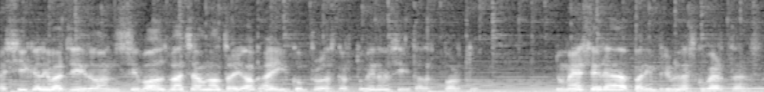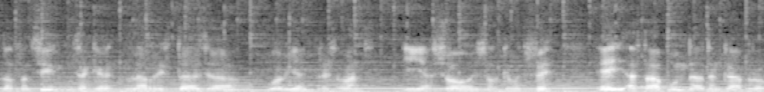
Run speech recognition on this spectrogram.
així que li vaig dir, doncs, si vols vaig a un altre lloc i compro les cartolines i te les porto. Només era per imprimir les cobertes del fanzin, ja que la resta ja ho havia imprès abans. I això és el que vaig fer. Ell estava a punt de tancar, però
